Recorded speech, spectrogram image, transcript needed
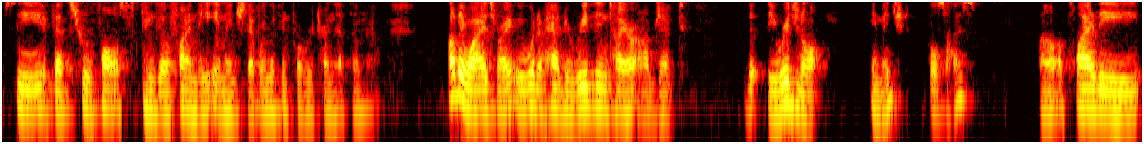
see if that's true or false, and go find the image that we're looking for, return that thumbnail. Otherwise, right, we would have had to read the entire object, the, the original image, full size, uh, apply the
